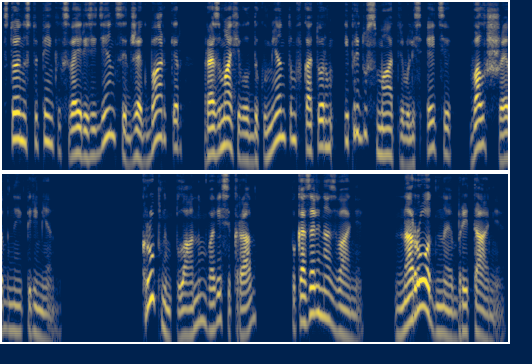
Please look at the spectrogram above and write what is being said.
Стоя на ступеньках своей резиденции, Джек Баркер размахивал документом, в котором и предусматривались эти волшебные перемены. Крупным планом во весь экран показали название «Народная Британия»,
